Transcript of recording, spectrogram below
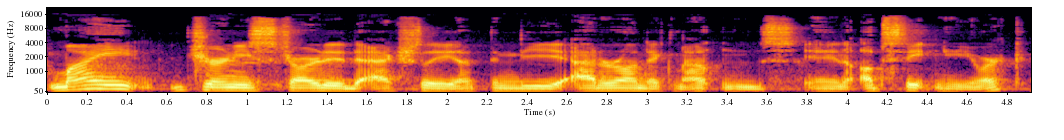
My journey started actually up in the Adirondack Mountains in upstate New York.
